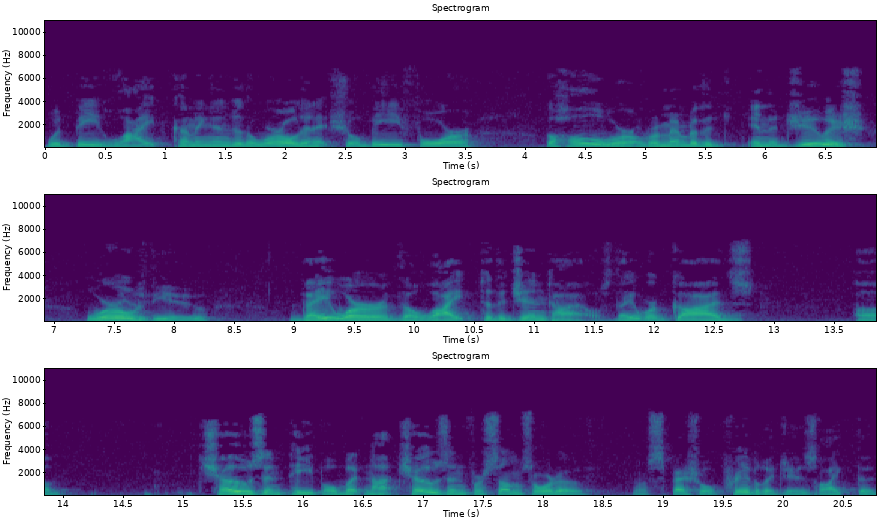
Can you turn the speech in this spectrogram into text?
would be light coming into the world, and it shall be for the whole world. Remember that in the Jewish worldview, they were the light to the Gentiles. They were God's uh, chosen people, but not chosen for some sort of you know, special privileges like the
